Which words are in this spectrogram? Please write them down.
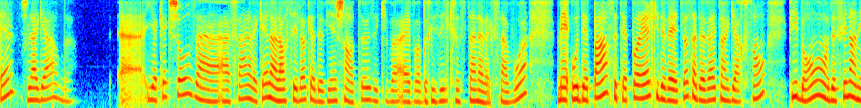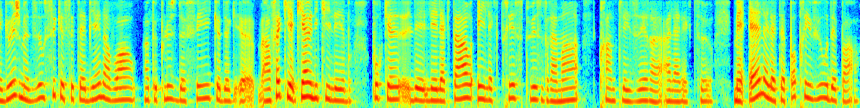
elle, je la garde. Il y a quelque chose à, faire avec elle. Alors, c'est là qu'elle devient chanteuse et qu'elle va, va briser le cristal avec sa voix. Mais au départ, c'était pas elle qui devait être là, ça devait être un garçon. Puis bon, de fil en aiguille, je me disais aussi que c'était bien d'avoir un peu plus de filles que de... euh, en fait, qu'il y, ait un équilibre pour que les, les lecteurs et lectrices puissent vraiment prendre plaisir à la lecture. Mais elle, elle n'était pas prévue au départ.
